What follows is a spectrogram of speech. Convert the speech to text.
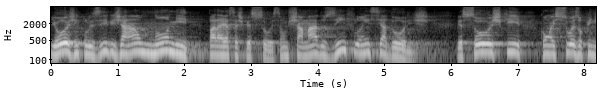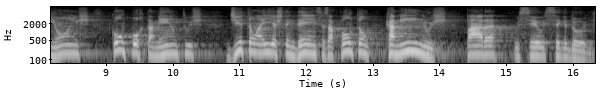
E hoje, inclusive, já há um nome para essas pessoas, são chamados influenciadores. Pessoas que, com as suas opiniões, comportamentos, ditam aí as tendências, apontam caminhos para os seus seguidores.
